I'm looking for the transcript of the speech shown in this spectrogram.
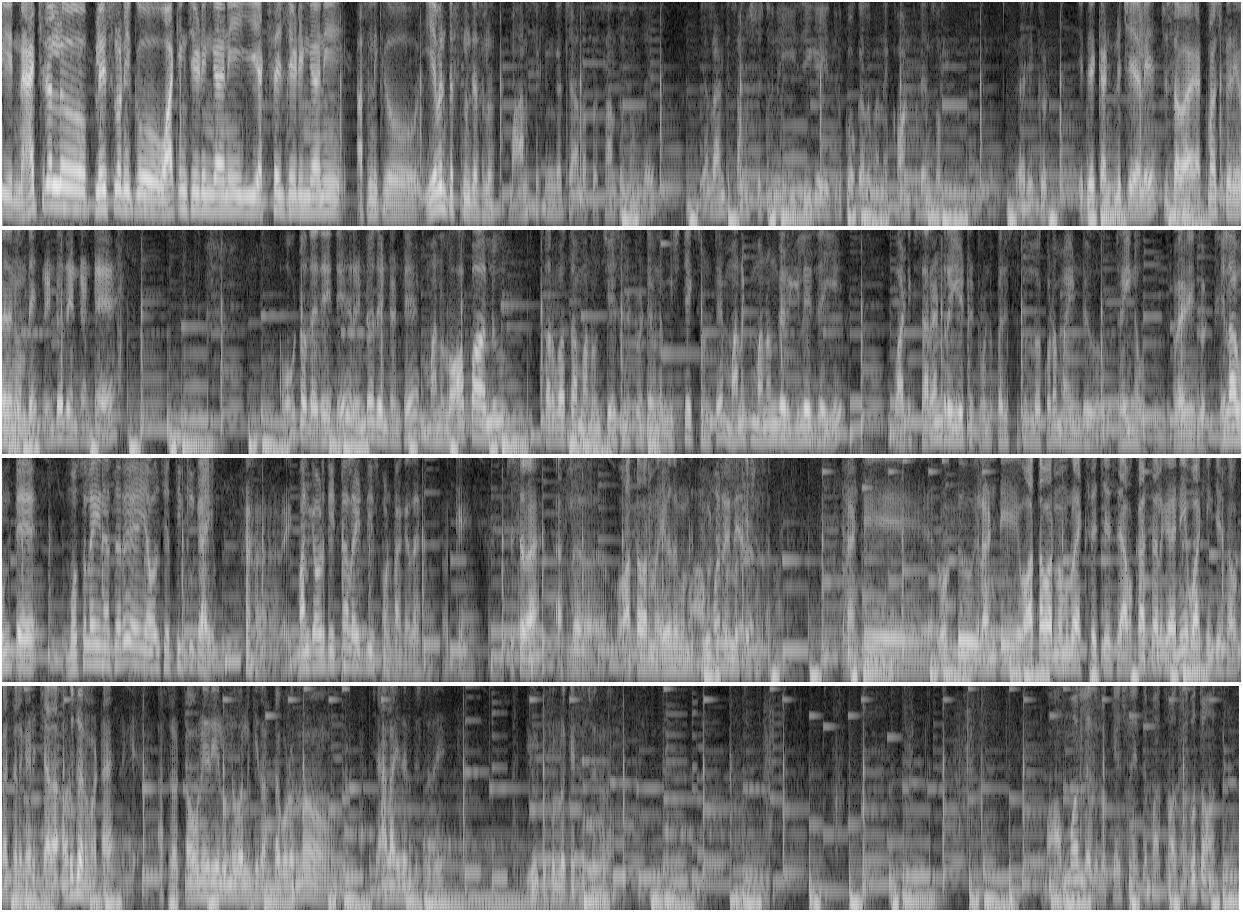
ఈ న్యాచురల్ ప్లేస్లో నీకు వాకింగ్ చేయడం కానీ ఈ ఎక్సర్సైజ్ చేయడం కానీ అసలు నీకు ఏమనిపిస్తుంది అసలు? మానసికంగా చాలా ప్రశాంతత ఉంది. ఎలాంటి సమస్య వచ్చినా ఈజీగా ఎదుర్కోగలమనే కాన్ఫిడెన్స్ వస్తుంది వెరీ గుడ్ ఇదే కంటిన్యూ చేయాలి. చూసావా? అట్మాస్ఫియర్ ఏ విధంగా ఉంది? రెండోది ఏంటంటే ఒకటోది అదైతే రెండోది ఏంటంటే మన లోపాలు తర్వాత మనం చేసినటువంటి ఏమైనా మిస్టేక్స్ ఉంటే మనకి మనంగా రియలైజ్ అయ్యి వాటికి సరెండర్ అయ్యేటటువంటి పరిస్థితుల్లో కూడా మైండ్ ట్రైన్ అవుతుంది. వెరీ గుడ్ ఇలా ఉంటే ముసలైనా సరే ఎవరి తిట్లు ఖాయం. రైట్ మనకి ఎవరు తిట్టినా లైట్ తీసుకుంటాం కదా. ఓకే చూసావా? అసలు వాతావరణం ఏ విధంగా ఉంది? బ్యూటిఫుల్ లొకేషన్స్ ఇలాంటి రోడ్డు ఇలాంటి వాతావరణంలో ఎక్సర్సైజ్ చేసే అవకాశాలు కానీ వాకింగ్ చేసే అవకాశాలు కానీ చాలా అరుదు అనమాట అసలు టౌన్ ఏరియాలో ఉన్న వాళ్ళకి ఇదంతా కూడా చాలా ఇది అనిపిస్తుంది బ్యూటిఫుల్ లొకేషన్స్ మామూలు లేదు లొకేషన్ అయితే మాత్రం అద్భుతం అసలు.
